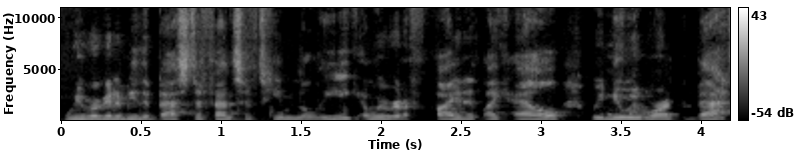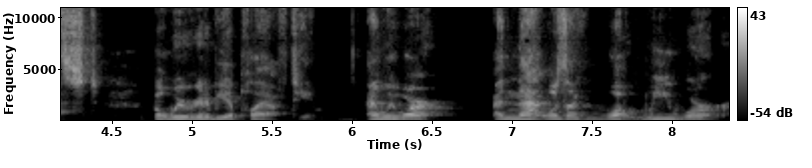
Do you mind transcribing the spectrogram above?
We were going to be the best defensive team in the league, and we were going to fight it like hell. We knew we weren't the best, but we were going to be a playoff team, and we were. And that was like what we were.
